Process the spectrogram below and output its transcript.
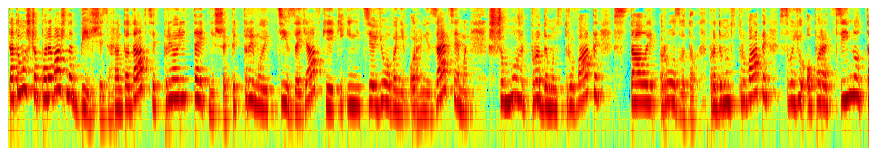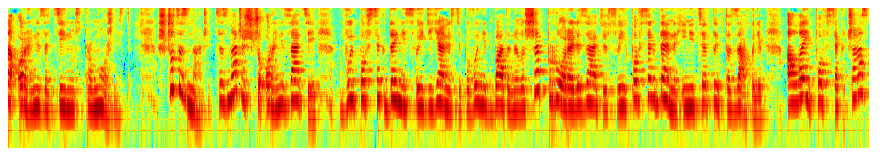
Та тому, що переважна більшість грантодавців пріоритетніше підтримують ті заявки, які ініційовані організаціями, що можуть продемонструвати сталий розвиток, продемонструвати свою операційну та організаційну спроможність. Що це значить? Це значить, що організації в повсякденній своїй діяльності повинні дбати не лише про реалізацію своїх повсякденних ініціатив та заходів, але й повсякчас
